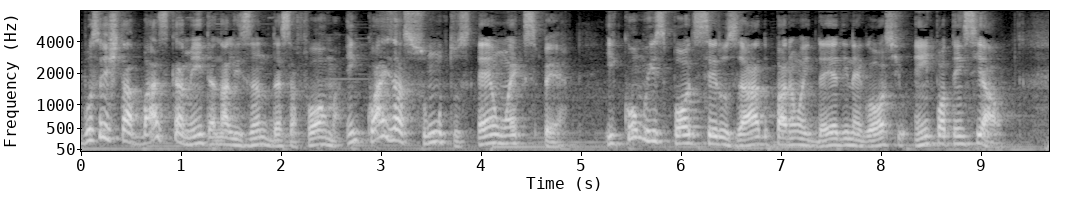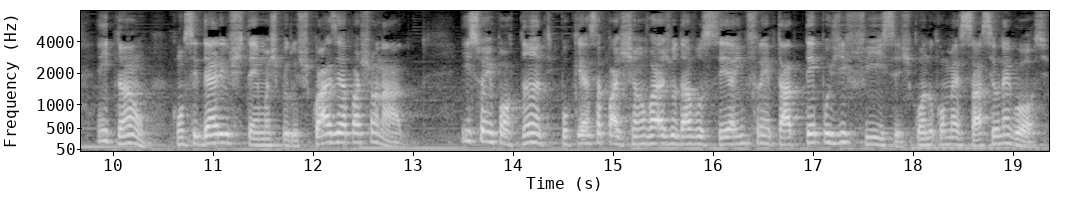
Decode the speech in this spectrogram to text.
Você está basicamente analisando dessa forma em quais assuntos é um expert e como isso pode ser usado para uma ideia de negócio em potencial. Então, considere os temas pelos quais é apaixonado. Isso é importante porque essa paixão vai ajudar você a enfrentar tempos difíceis quando começar seu negócio.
